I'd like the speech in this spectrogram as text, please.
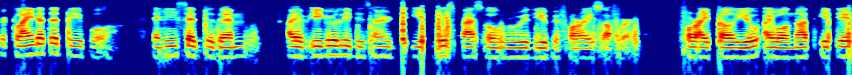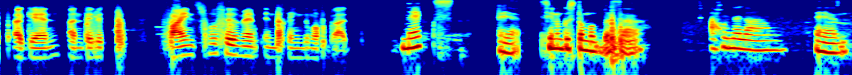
reclined at the table, and he said to them, I have eagerly desired to eat this Passover with you before I suffer. For I tell you, I will not eat it again until it finds fulfillment in the kingdom of God. Next, ayan. Sino gusto magbasa? Ako na lang. Ayan.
